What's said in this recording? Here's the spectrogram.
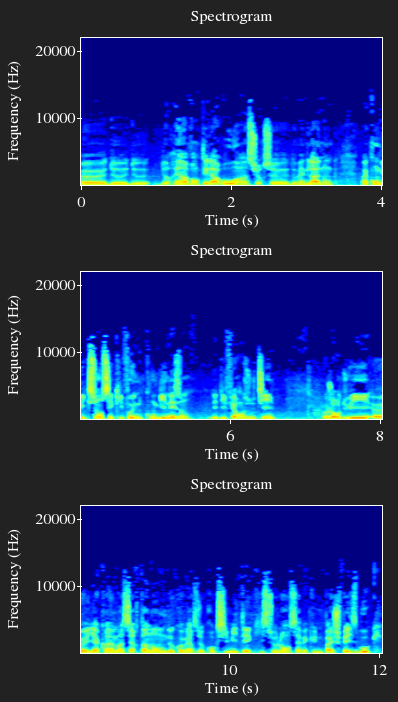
euh, de, de, de, réinventer la roue hein, sur ce domaine-là. Donc, ma conviction, c'est qu'il faut une combinaison des différents outils. Aujourd'hui, euh, il y a quand même un certain nombre de commerces de proximité qui se lancent avec une page Facebook,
